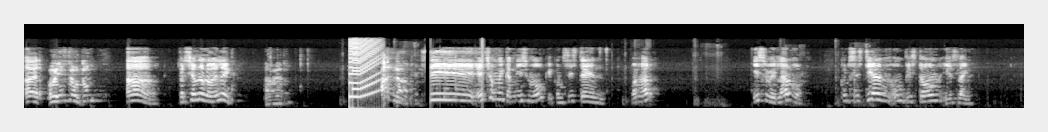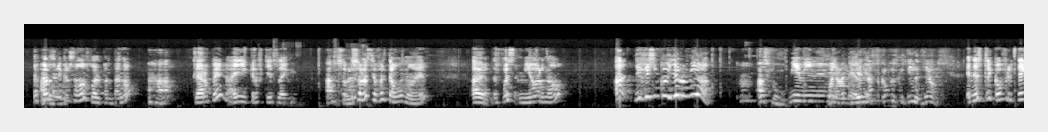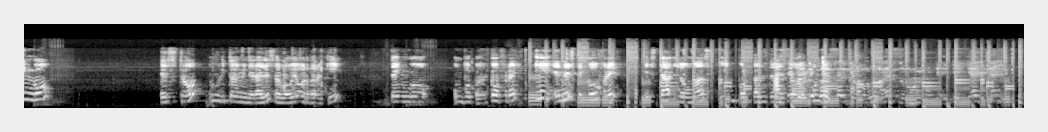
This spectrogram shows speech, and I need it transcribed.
A ver, Oye, este botón. ah, presiónalo, Elec. A ver. ¡Anda! Sí, he hecho un mecanismo que consiste en bajar y subir el árbol. Consistía en un pistón y slime. ¿Te acuerdas que cruzamos por el pantano? Ajá. Claro, pe, ahí crafté slime. Ah, Solo, solo hace falta uno, ¿eh? A ver, después mi horno. ¡Ah! ¡Dejé 5 de hierro mía! Ah, su. Bien, bien, bien. Bueno, bien, las cofres que tienes. En este cofre tengo esto, un poquito de minerales, ahora lo voy a guardar aquí. Tengo un poco de cofre. Y en este cofre está lo más importante de todo el ¿qué mundo. no?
